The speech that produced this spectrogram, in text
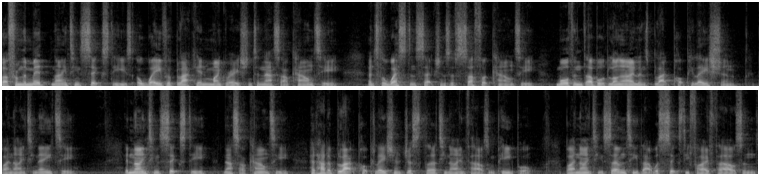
But from the mid 1960s, a wave of black in migration to Nassau County and to the western sections of Suffolk County more than doubled Long Island's black population by 1980. In 1960, Nassau County had had a black population of just 39,000 people. By 1970, that was 65,000,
